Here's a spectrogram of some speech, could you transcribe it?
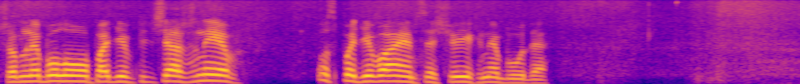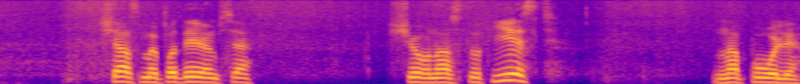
щоб не було опадів під час жнив. Ну, сподіваємося, що їх не буде. Зараз ми подивимося, що у нас тут є на полі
